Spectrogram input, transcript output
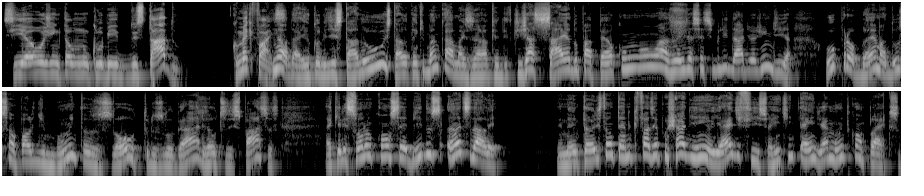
Se é hoje, então, num clube do Estado, como é que faz? Não, daí o clube de Estado, o Estado tem que bancar, mas eu acredito que já saia do papel com as leis de acessibilidade hoje em dia. O problema do São Paulo e de muitos outros lugares, outros espaços, é que eles foram concebidos antes da lei. Entendeu? Então eles estão tendo que fazer puxadinho. E é difícil, a gente entende, é muito complexo.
